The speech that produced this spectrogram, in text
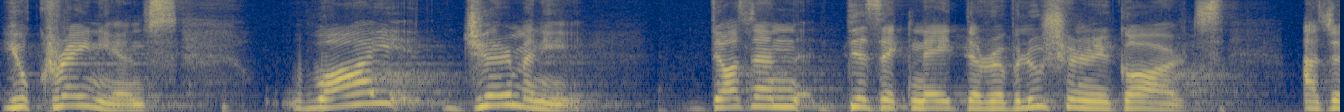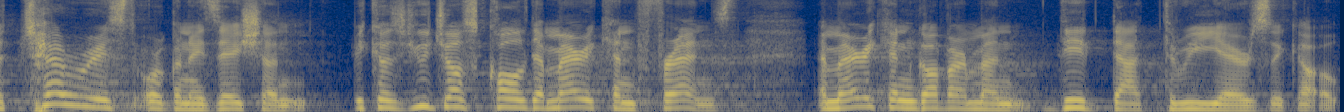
Ukrainians. Why Germany doesn't designate the Revolutionary Guards as a terrorist organization? Because you just called American friends. American government did that three years ago.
